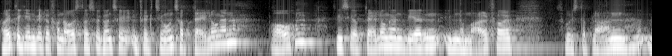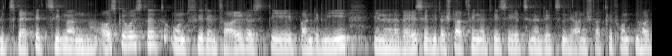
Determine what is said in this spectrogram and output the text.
Heute gehen wir davon aus, dass wir ganze Infektionsabteilungen brauchen. Diese Abteilungen werden im Normalfall so ist der Plan mit zwei Bettzimmern ausgerüstet und für den Fall, dass die Pandemie in einer Weise wieder stattfindet, wie sie jetzt in den letzten Jahren stattgefunden hat,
